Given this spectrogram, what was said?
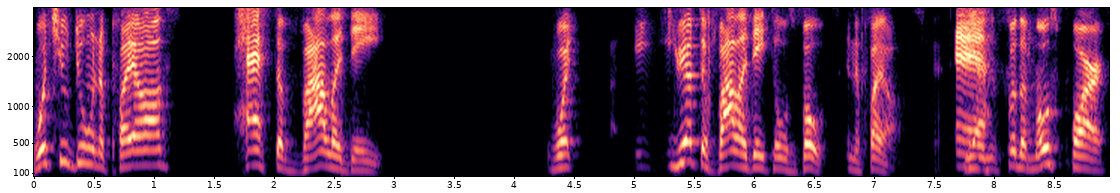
what you do in the playoffs has to validate what you have to validate those votes in the playoffs. And Yeah. for the most part,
